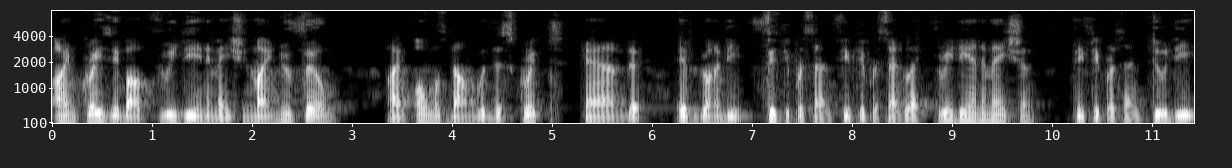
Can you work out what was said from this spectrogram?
I'm crazy about 3D animation. My new film, I'm almost done with the script, and it's gonna be 50%, 50% like 3D animation, 50% 2D,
